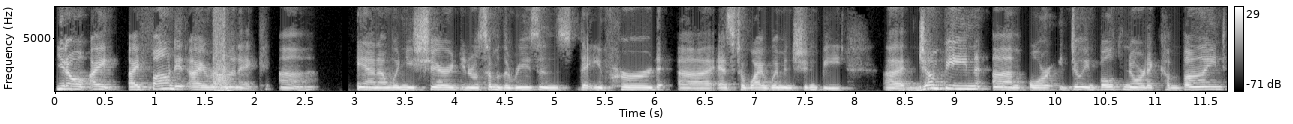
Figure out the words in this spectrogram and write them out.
You know, I I found it ironic. Uh, Anna, when you shared, you know, some of the reasons that you've heard uh, as to why women shouldn't be uh, jumping um, or doing both Nordic combined.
